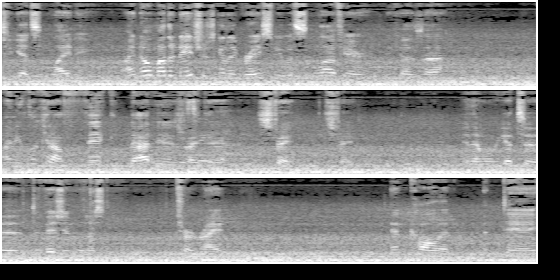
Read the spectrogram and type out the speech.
to get some lightning. I know Mother Nature's going to grace me with some love here because, uh, I mean, look at how thick that is right there. Straight, straight. And then when we get to Division, we'll just turn right and call it a day.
